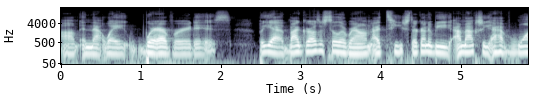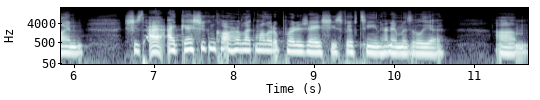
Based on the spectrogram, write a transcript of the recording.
um, in that way wherever it is. But yeah, my girls are still around. I teach. They're gonna be. I'm actually. I have one. She's. I, I guess you can call her like my little protege. She's 15. Her name is Aaliyah. Um,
